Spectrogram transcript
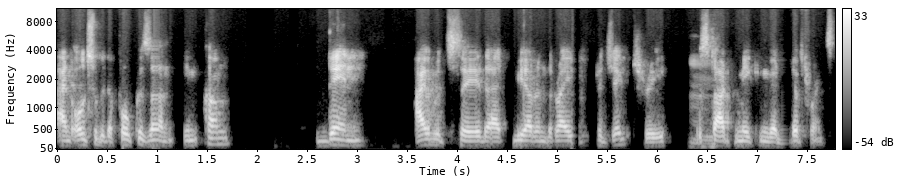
and also with a focus on income, then I would say that we are in the right trajectory mm. to start making a difference.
